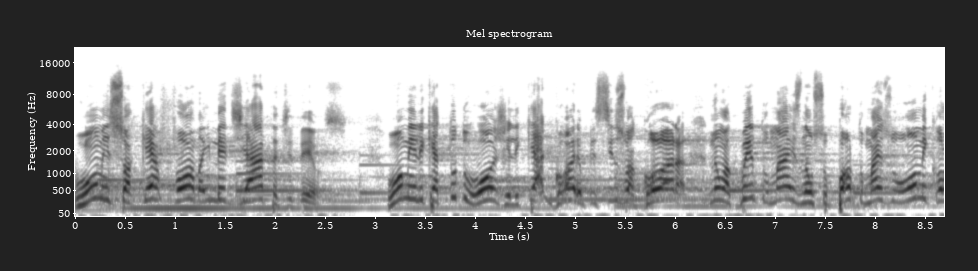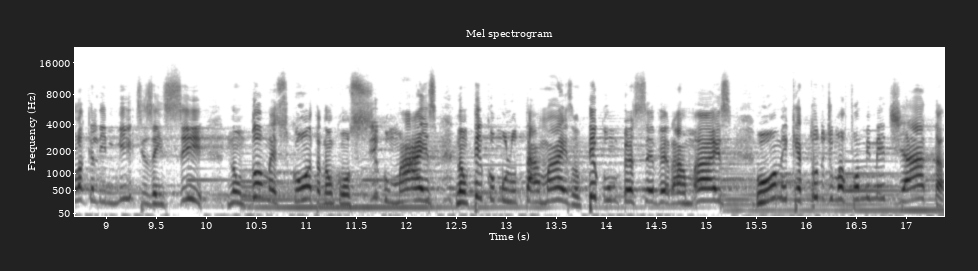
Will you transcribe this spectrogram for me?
O homem só quer a forma imediata de Deus. O homem ele quer tudo hoje, ele quer agora, eu preciso agora, não aguento mais, não suporto mais. O homem coloca limites em si, não dou mais conta, não consigo mais, não tem como lutar mais, não tem como perseverar mais. O homem quer tudo de uma forma imediata,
